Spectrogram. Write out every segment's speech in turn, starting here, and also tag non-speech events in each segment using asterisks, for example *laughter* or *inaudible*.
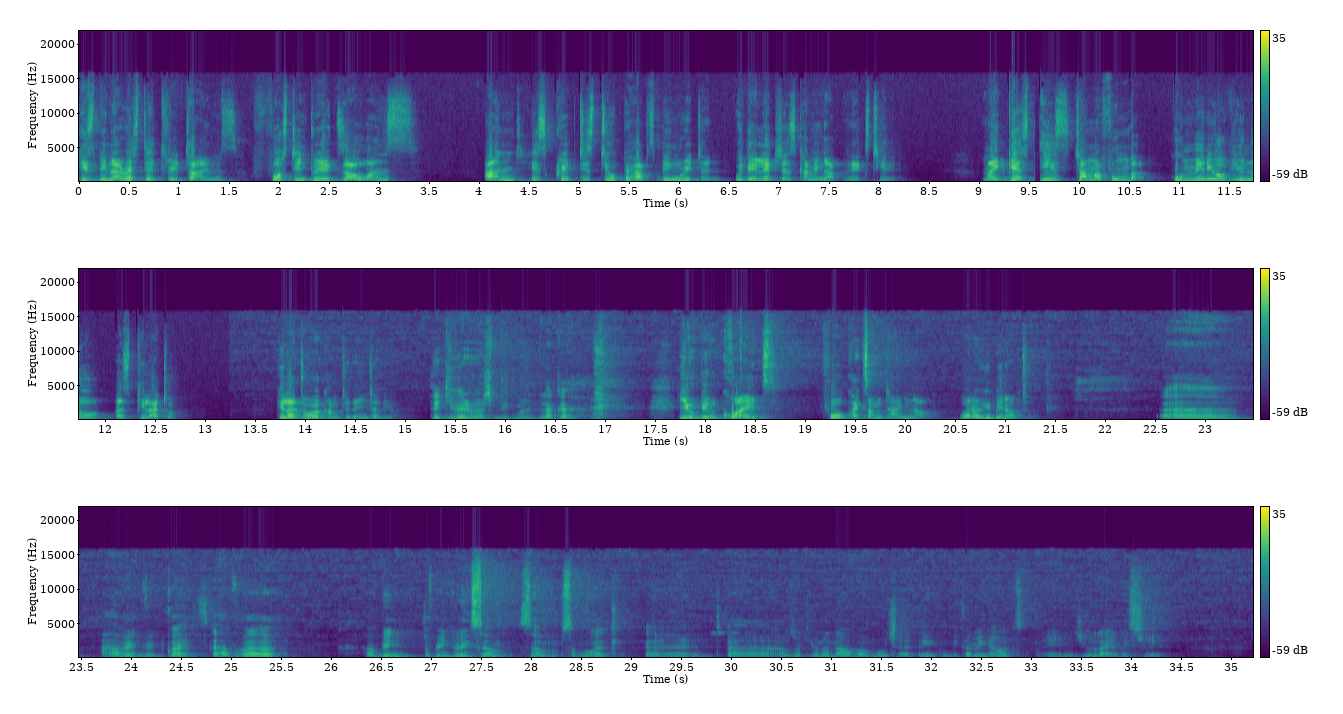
He's been arrested three times, forced into exile once, and his script is still perhaps being written with the elections coming up next year. My guest is Chama Fumba, who many of you know as Pilato. Pilato, welcome to the interview. Thank you very much, big man. Laka. *laughs* You've been quiet for quite some time now. What have you been up to? Uh, I haven't been quiet. I've uh, I've been I've been doing some some some work, and uh, I was working on an album which I think will be coming out in July this year,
